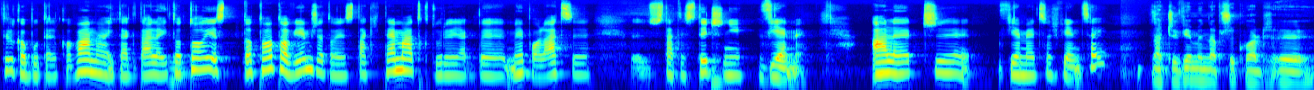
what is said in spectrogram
tylko butelkowana i tak dalej. To to jest, to, to, to wiem, że to jest taki temat, który jakby my Polacy statystyczni wiemy. Ale czy wiemy coś więcej? Znaczy wiemy na przykład y,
